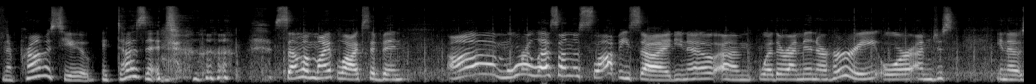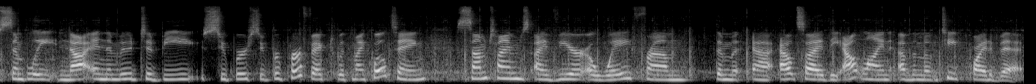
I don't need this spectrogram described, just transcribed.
And I promise you, it doesn't. Some of my blocks have been uh, more or less on the sloppy side, you know, um, whether I'm in a hurry or I'm just, you know, simply not in the mood to be super, super perfect with my quilting. Sometimes I veer away from the uh, outside the outline of the motif quite a bit.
